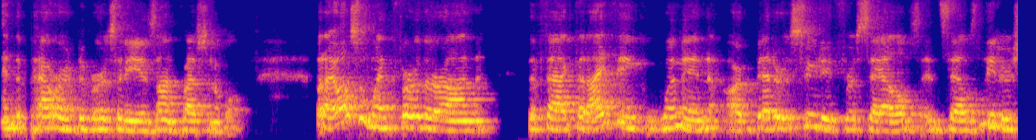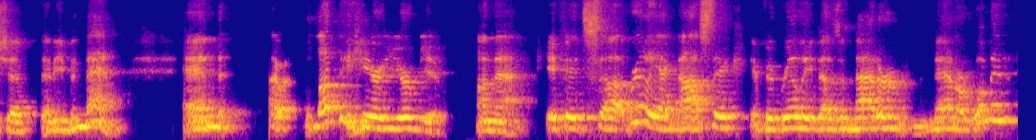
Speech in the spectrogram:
and the power of diversity is unquestionable. But I also went further on the fact that I think women are better suited for sales and sales leadership than even men. And I would love to hear your view on that if it's uh, really agnostic, if it really doesn't matter, man or woman.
